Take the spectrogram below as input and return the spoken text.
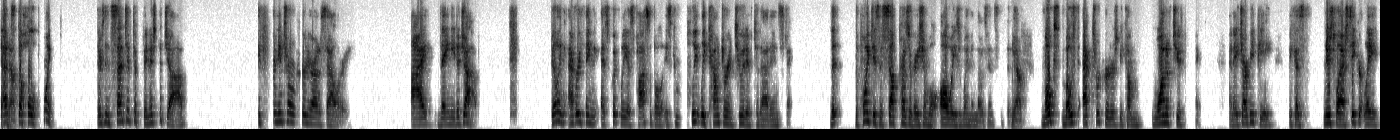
That's yeah. the whole point. There's incentive to finish the job. If you're an internal recruiter on a salary, I, they need a job filling everything as quickly as possible is completely counterintuitive to that instinct. The the point is that self-preservation will always win in those instances. Yeah. Most most ex-recruiters become one of two things. An HRBP, because newsflash, secretly,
